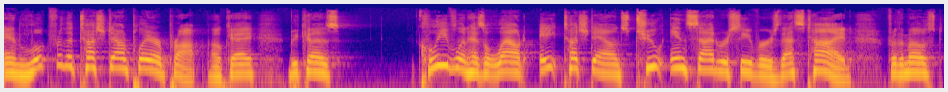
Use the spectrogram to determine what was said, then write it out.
And look for the touchdown player prop, okay? Because Cleveland has allowed eight touchdowns to inside receivers. That's tied for the most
